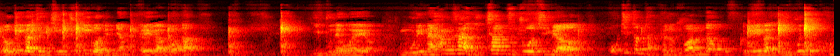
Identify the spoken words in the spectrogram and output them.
여기가 대칭축이거든요 여기가 뭐다? 2분의 5예요 그럼 우리는 항상 2차 함수 주어지면 꼭지점 좌표는 구한다고 그럼 얘가 2분의 5,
